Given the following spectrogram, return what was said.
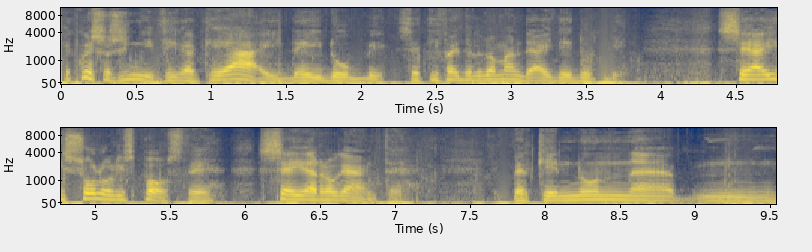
e questo significa che hai dei dubbi. Se ti fai delle domande hai dei dubbi. Se hai solo risposte sei arrogante perché non, mh,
